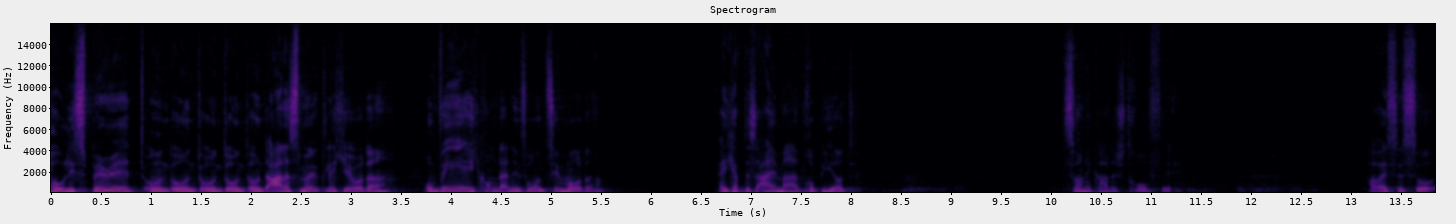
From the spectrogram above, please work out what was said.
Holy Spirit und, und, und, und, und alles Mögliche, oder? Und weh, ich komme dann ins Wohnzimmer, oder? Ich habe das einmal probiert. Es war eine Katastrophe. Aber es ist so,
